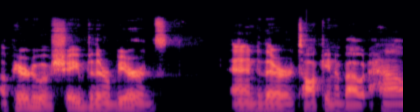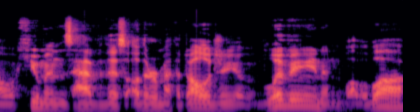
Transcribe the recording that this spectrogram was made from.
appear to have shaved their beards and they're talking about how humans have this other methodology of living and blah blah blah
